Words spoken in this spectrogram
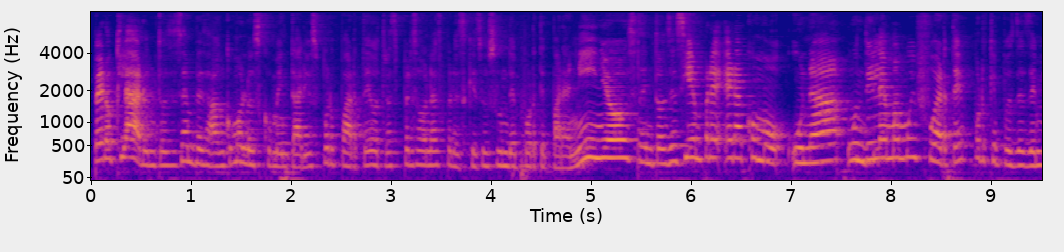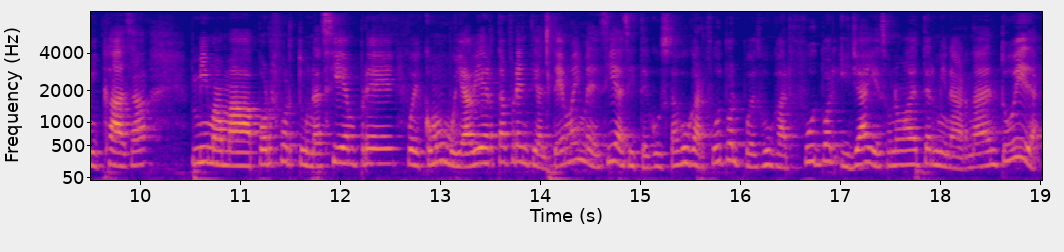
Pero claro, entonces empezaban como los comentarios por parte de otras personas, pero es que eso es un deporte para niños. Entonces siempre era como una, un dilema muy fuerte porque pues desde mi casa mi mamá, por fortuna, siempre fue como muy abierta frente al tema y me decía, si te gusta jugar fútbol, puedes jugar fútbol y ya, y eso no va a determinar nada en tu vida.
